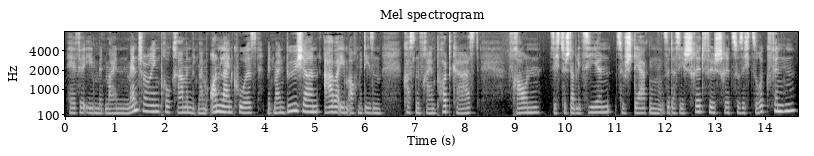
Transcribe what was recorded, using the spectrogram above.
helfe eben mit meinen Mentoring-Programmen, mit meinem Online-Kurs, mit meinen Büchern, aber eben auch mit diesem kostenfreien Podcast Frauen sich zu stabilisieren, zu stärken, sodass sie Schritt für Schritt zu sich zurückfinden,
